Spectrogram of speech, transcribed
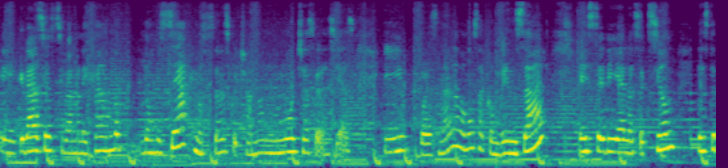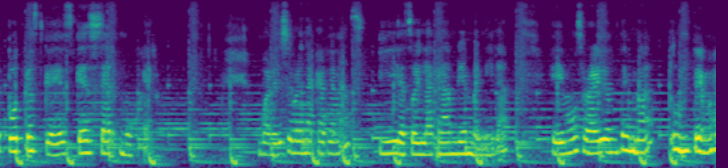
Eh, gracias si van manejando, donde sea que nos estén escuchando, muchas gracias. Y pues nada, vamos a comenzar este día la sección de este podcast que es ¿Qué es ser mujer? Bueno, yo soy Brenda Cárdenas y les doy la gran bienvenida. Eh, vamos a hablar de un tema, un tema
